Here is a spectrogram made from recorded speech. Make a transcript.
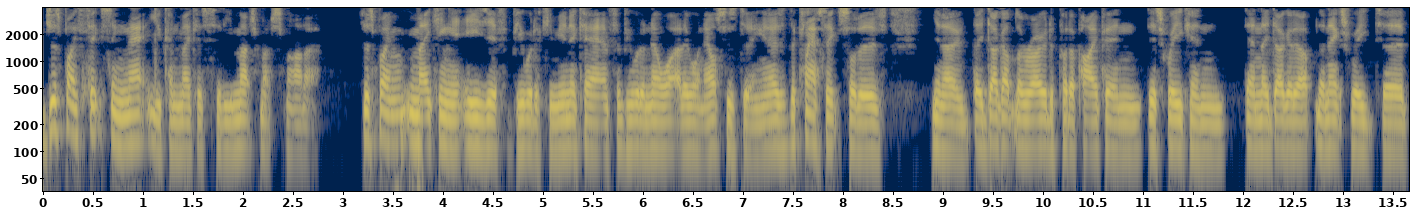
just by fixing that you can make a city much much smarter just by making it easier for people to communicate and for people to know what everyone else is doing. You know, it's the classic sort of, you know, they dug up the road to put a pipe in this week and then they dug it up the next week to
